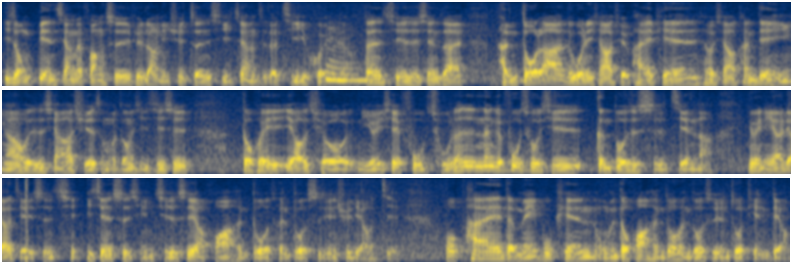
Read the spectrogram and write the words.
一种变相的方式去让你去珍惜这样子的机会，这样。但是其实现在很多啦，如果你想要学拍片，或想要看电影啊，或者是想要学什么东西，其实都会要求你有一些付出。但是那个付出其实更多是时间呐，因为你要了解事情，一件事情其实是要花很多很多时间去了解。我拍的每一部片，我们都花很多很多时间做填调，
